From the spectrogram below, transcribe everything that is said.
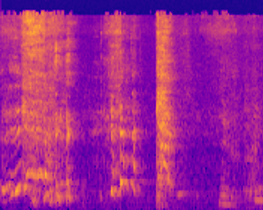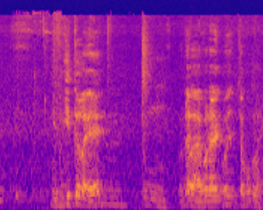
lima, delapan. Aduh. Ya, ya. Hmm. Udah lah, dari gue cukup lah.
